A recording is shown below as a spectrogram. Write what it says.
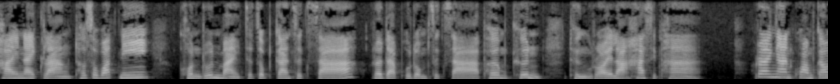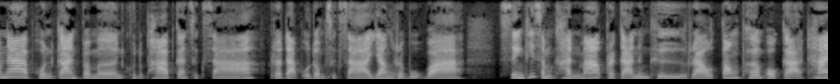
ภายในกลางทศวรรษนี้ คนรุ่นใหม่จะจบการศึกษา ระดับอุดมศึกษาเพิ่มขึ้นถึงร้อยละ 55 รายงานความก้าวหน้าผลการประเมินคุณภาพการศึกษา ระดับอุดมศึกษายังระบุว่า สิ่งที่สำคัญมากประการหนึ่งคือ เราต้องเพิ่มโอกาสให้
